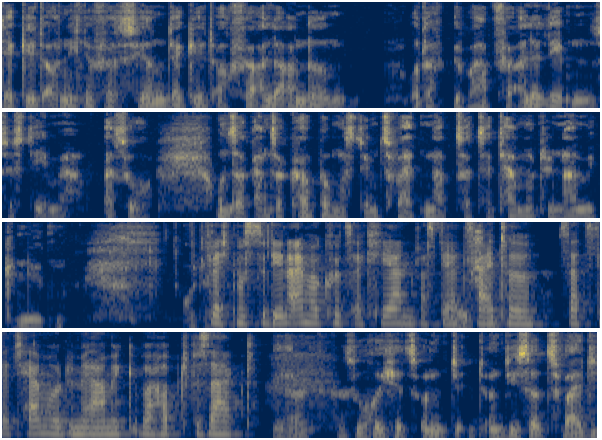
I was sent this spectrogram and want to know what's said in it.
der gilt auch nicht nur für das Hirn, der gilt auch für alle anderen oder überhaupt für alle lebenden Systeme. Also unser ganzer Körper muss dem zweiten Absatz der Thermodynamik genügen. Oder Vielleicht musst du den einmal kurz erklären, was der zweite Satz der Thermodynamik überhaupt besagt. Ja, versuche ich jetzt. Und, und dieser zweite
